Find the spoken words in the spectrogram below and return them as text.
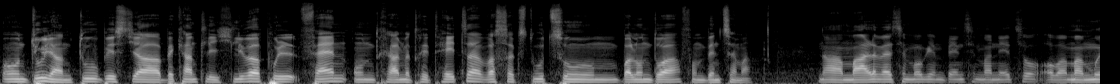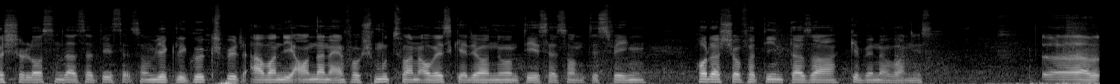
Und Julian, du bist ja bekanntlich Liverpool-Fan und Real Madrid-Hater. Was sagst du zum Ballon d'Or von Benzema? Normalerweise mag ich den Benzema nicht so, aber man muss schon lassen, dass er die Saison wirklich gut gespielt hat, auch wenn die anderen einfach Schmutz waren, aber es geht ja nur um die Saison, deswegen hat er schon verdient, dass er Gewinner geworden ist. Äh,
